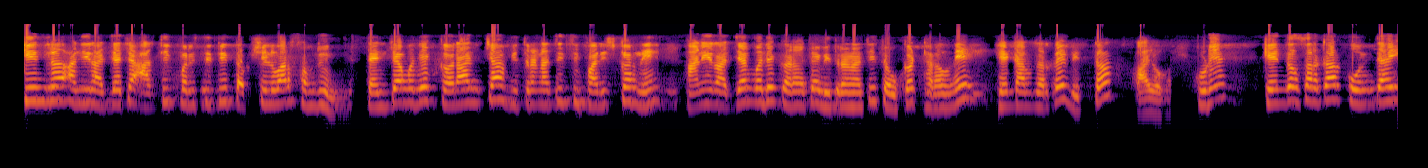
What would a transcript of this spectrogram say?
केंद्र आणि राज्याच्या आर्थिक परिस्थिती तपशीलवार समजून त्यांच्यामध्ये करांच्या वितरणाची शिफारस करणे आणि राज्यांमध्ये कराच्या वितरणाची चौकट ठरवणे हे काम करते वित्त आयोग. पुढे केंद्र सरकार कोणत्याही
